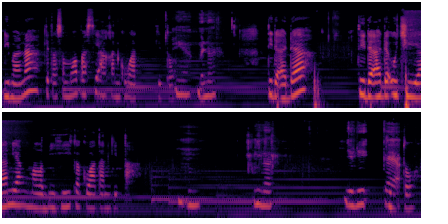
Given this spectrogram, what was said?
di mana kita semua pasti akan kuat gitu. Iya benar. Tidak ada tidak ada ujian yang melebihi kekuatan kita. Mm-hmm. benar. Jadi kayak gitu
